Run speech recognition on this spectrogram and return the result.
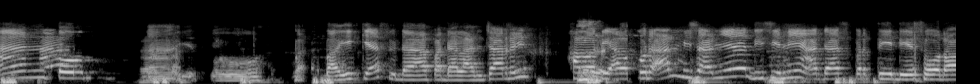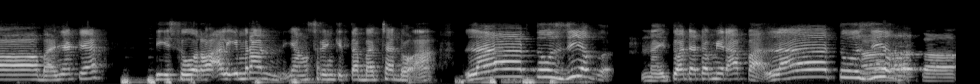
Antum. Nah, itu. Ba- Baik ya, sudah pada lancar nih. Kalau di Al-Quran misalnya di sini ada seperti di surah banyak ya. Di surah Ali Imran yang sering kita baca doa. La tuzigh. Nah itu ada domir apa? La tuzigh. Anta.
